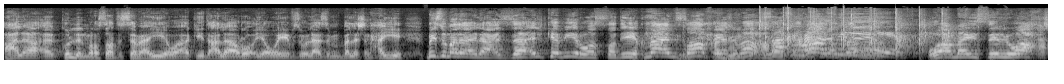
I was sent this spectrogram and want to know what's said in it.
على كل المنصات السمعية وأكيد على رؤيا ويفز ولازم نبلش نحيي بزملائي الأعزاء الكبير والصديق. معن صافي يا جماعة. وميس الوحش.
